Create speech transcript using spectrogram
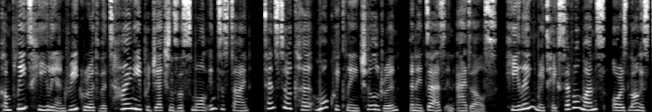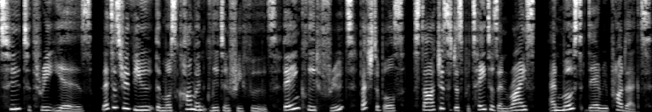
Complete healing and regrowth of the tiny projections of the small intestine tends to occur more quickly in children than it does in adults. Healing may take several months or as long as two to three years. Let us review the most common gluten free foods. They include fruit, vegetables, starches such as potatoes and rice, and most dairy products.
